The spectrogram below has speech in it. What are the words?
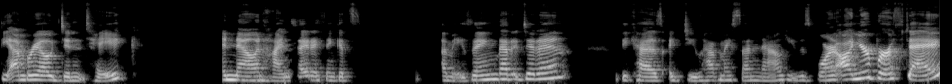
the embryo didn't take. And now in mm. hindsight, I think it's amazing that it didn't because I do have my son now. He was born on your birthday.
